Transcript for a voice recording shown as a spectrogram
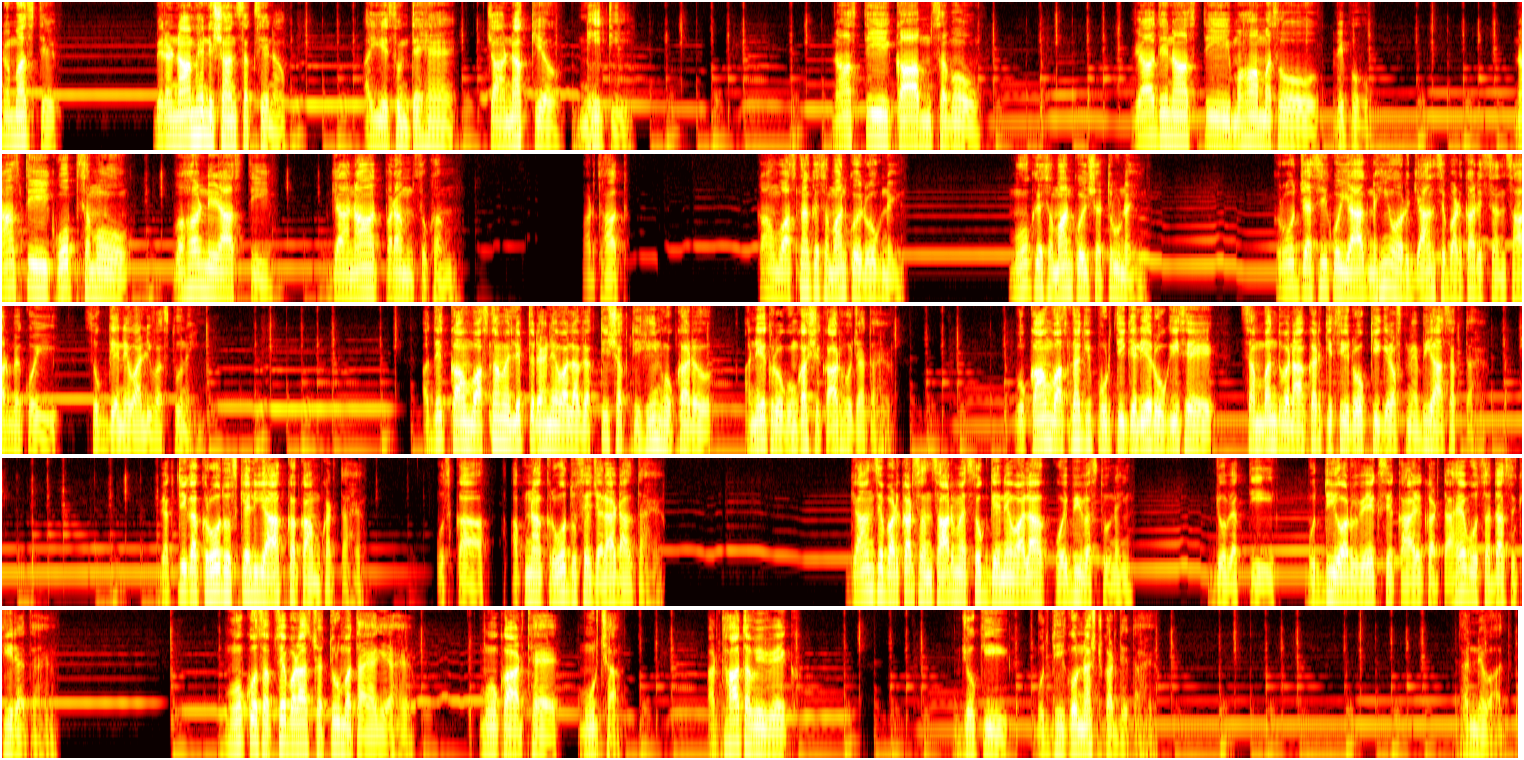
नमस्ते। मेरा नाम है निशान सक्सेना। आइए सुनते हैं चाणक्य नीति। नास्ति काम समो, व्याधि नास्ति महामसो रिपु। नास्ति कोप समो वह निरास्ति ज्ञानात परम सुखम। अर्थात, काम वासना के समान कोई रोग नहीं। मोह के समान कोई शत्रु नहीं। क्रोध जैसी कोई आग नहीं और ज्ञान से बढ़कर इस संसार में कोई सुख देने वाली वस्तु नहीं। अधिक काम वासना में लिप्त रहने वाला व्यक्ति शक्तिहीन होकर अनेक रोगों का शिकार हो जाता है। वो काम वासना की पूर्ति के लिए रोगी से संबंध बनाकर किसी रोग की गिरफ्त में भी आ सकता है। व्यक्ति का क्रोध उसके लिए आग का काम करता है। उसका अपना क्रोध उसे जला डालता है। ज्ञान से बढ़कर संसार में सुख देने वाला कोई भी वस्तु नहीं। जो व्यक्ति बुद्धि और विवेक से कार्य करता है, वो सदा सुखी रहता है। मोह को सबसे बड़ा शत्रु बताया गया है। मोह का अर्थ है मूर्छा, अर्थात अविवेक, जो कि बुद्धि को नष्ट कर देता है। धन्यवाद।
